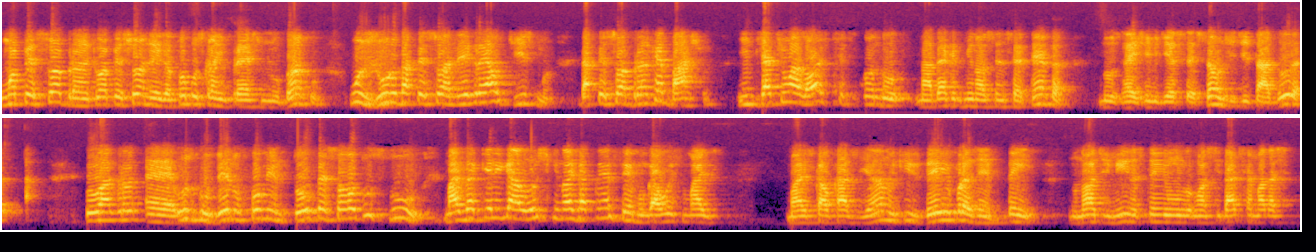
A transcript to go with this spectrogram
uma pessoa branca, uma pessoa negra for buscar empréstimo no banco, o juro da pessoa negra é altíssimo, da pessoa branca é baixo. E já tinha uma lógica que quando, na década de 1970, nos regimes de exceção, de ditadura, agro, é, os governos fomentou o pessoal do sul, mas aquele gaúcho que nós já conhecemos, um gaúcho mais, mais caucasiano, que veio, por exemplo, tem no norte de Minas, tem um, uma cidade chamada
